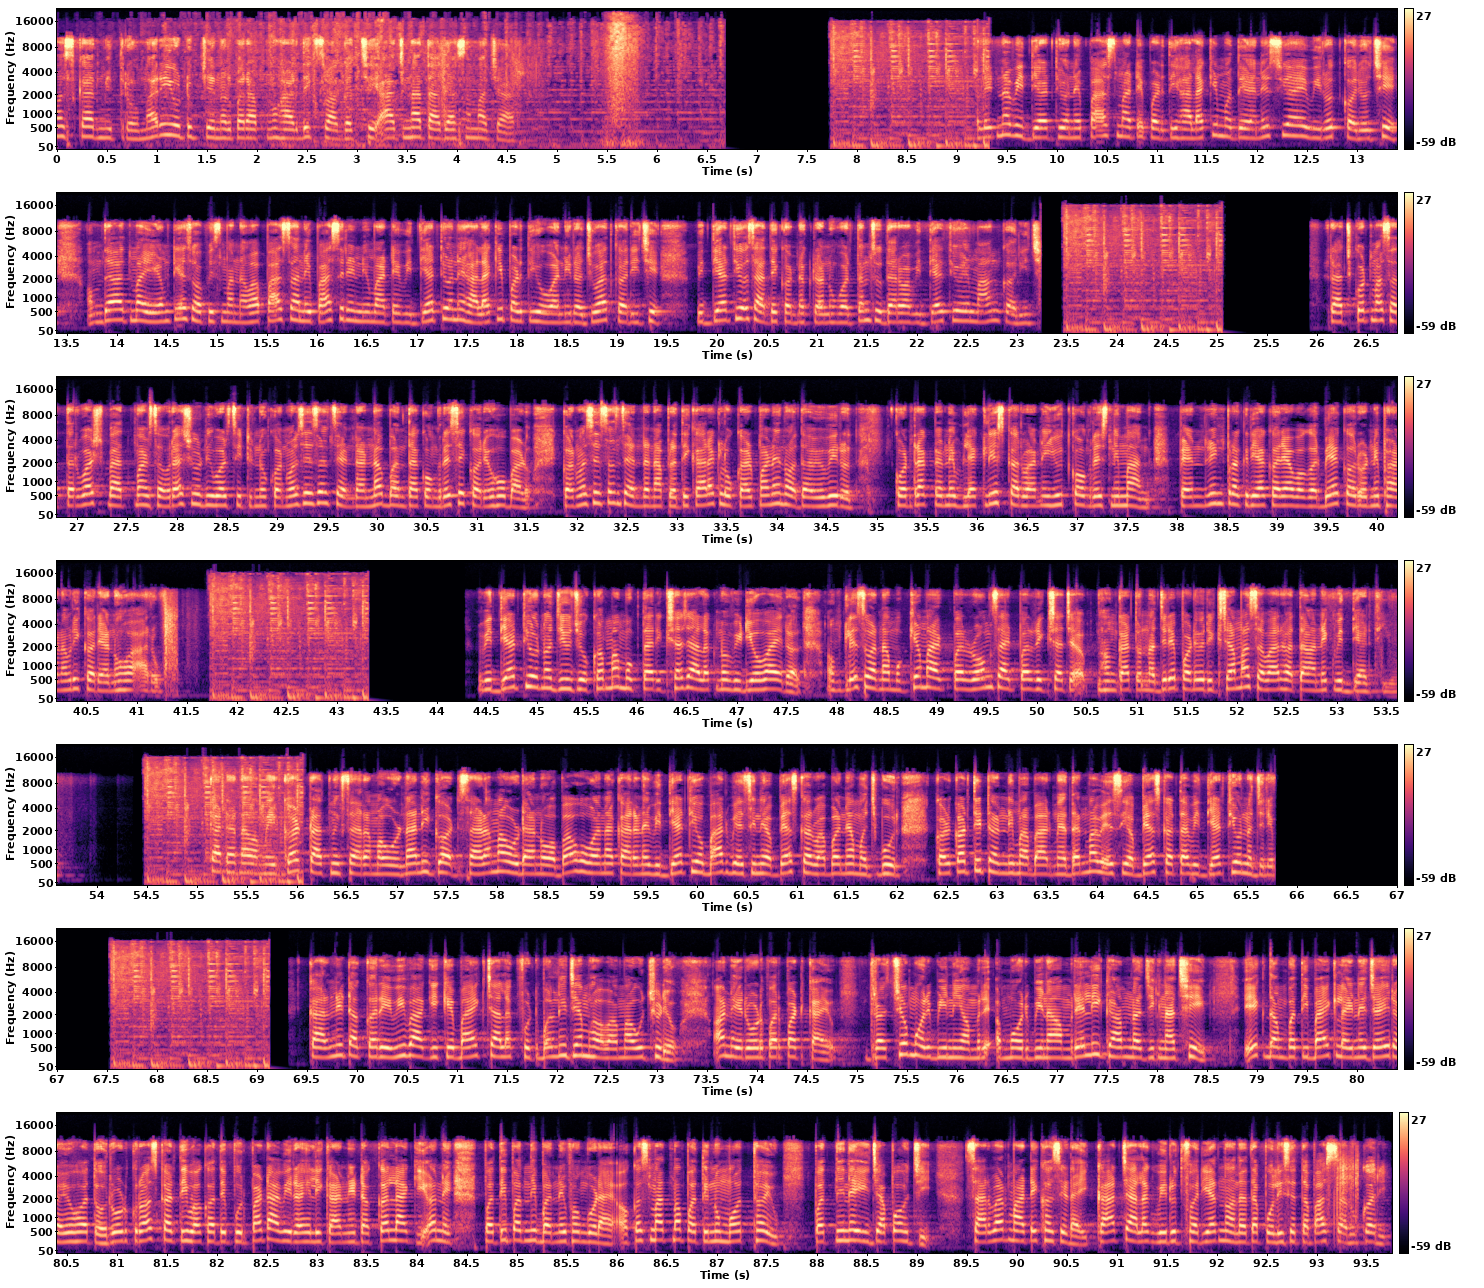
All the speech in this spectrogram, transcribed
નમસ્કાર મિત્રો, મારી યુટ્યુબ ચેનલ પર આપનું હાર્દિક સ્વાગત છે. આજના તાજા સમાચાર. કોલેજના વિદ્યાર્થીઓને પાસ માટે પડતી હાલાકી મુદ્દે એનએસયુઆઈએ વિરોધ કર્યો છે. અમદાવાદમાં એએમટીએસ ઓફિસમાં નવા પાસ અને પાસ રિન્યુ માટે વિદ્યાર્થીઓને હાલાકી પડતી હોવાની રજૂઆત કરી છે. વિદ્યાર્થીઓ સાથે કંડક્ટરનું વર્તન સુધારવા વિદ્યાર્થીઓએ માંગ કરી છે. રાજકોટમાં સત્તર વર્ષ બાદ પણ સૌરાષ્ટ્ર યુનિવર્સિટીનું કન્વર્સેશન સેન્ટર ન બનતા કોંગ્રેસે કર્યો હોબાળો. કન્વર્સેશન સેન્ટરના પ્રતિકારક લોકાર્પણે નોંધાવ્યો વિરોધ. કોન્ટ્રાક્ટરને બ્લેકલિસ્ટ કરવાની યુથ કોંગ્રેસની માંગ. પેન્ડરિંગ પ્રક્રિયા કર્યા વગર બે કરોડની ફાળવણી કર્યાનો આરોપ. વિદ્યાર્થીઓનો જીવ જોખમમાં મૂકતા રિક્ષા ચાલકનો વીડિયો વાયરલ. અંકલેશ્વરના મુખ્ય માર્ગ પર, રોંગ સાઇડ પર રિક્ષા હંકારતો નજરે પડ્યો રિક્ષામાં સવાર હતા અનેક વિદ્યાર્થીઓ. કાંઠાના અમીરગઢ પ્રાથમિક શાળામાં ઓરડાની ઘટ શાળામાં ઓરડાનો અભાવ હોવાના કારણે વિદ્યાર્થીઓ બહાર બેસીને અભ્યાસ કરવા બન્યા મજબૂર. કડકડતી ઠંડીમાં બહાર મેદાનમાં બેસી અભ્યાસ કરતા વિદ્યાર્થીઓ નજરે કારની ટક્કર એવી વાગી કે બાઇક ચાલક ફૂટબોલની જેમ હવામાં ઉછળ્યો અને રોડ પર પટકાયો. દ્રશ્યો મોરબીની અમરે, મોરબીના અમરેલી ગામ નજીકના છે. એક દંપતી બાઇક લઈને જઈ રહ્યો હતો. રોડ ક્રોસ કરતી વખતે પૂરપાટ આવી રહેલી કારની ટક્કર લાગી અને પતિ પત્ની બંને ફંગોળાયા. અકસ્માતમાં પતિનું મોત થયું. પત્નીને ઈજા પહોંચી. સારવાર માટે ખસેડાઈ. કાર ચાલક વિરુદ્ધ ફરિયાદ નોંધાતા પોલીસે તપાસ શરૂ કરી.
